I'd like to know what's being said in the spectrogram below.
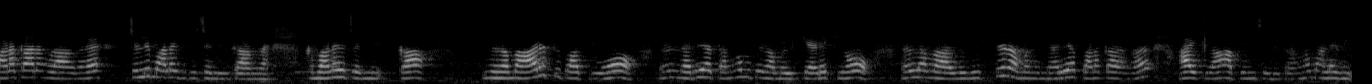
பணக்காரங்களாக சொல்லி மனைவிட்டு சொல்லியிருக்காங்க. மனைவி சொல்லியிருக்கா இதை நம்ம அறுத்து பார்த்துருவோம் அதனால நிறையா தங்க முட்டை நம்மளுக்கு கிடைக்கும். அதனால் நம்ம அதை விற்று நம்ம நிறையா பணக்காரங்க ஆயிக்கலாம் அப்படின்னு சொல்லியிருக்காங்க மனைவி.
